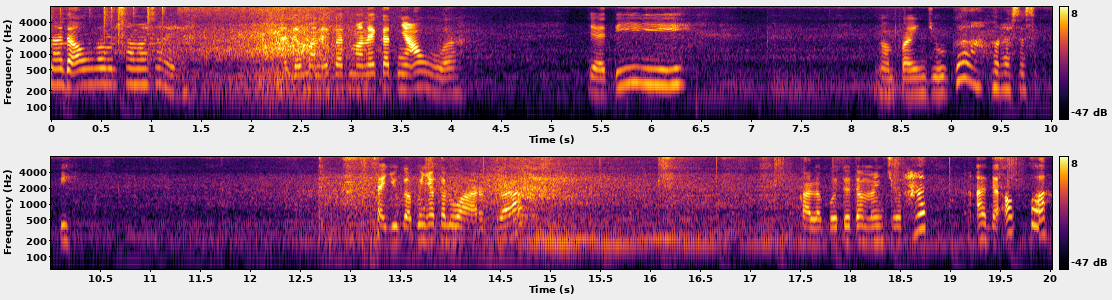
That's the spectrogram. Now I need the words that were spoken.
ada Allah bersama saya. Ada malaikat-malaikatnya Allah. Jadi ngapain juga merasa sepi. Saya juga punya keluarga. Kalau butuh teman curhat, ada apa?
